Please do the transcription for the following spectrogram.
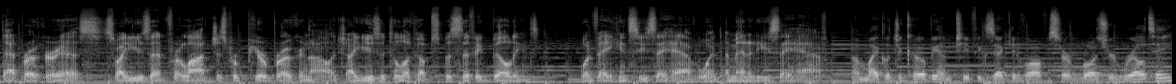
that broker is. So I use that for a lot, just for pure broker knowledge. I use it to look up specific buildings, what vacancies they have, what amenities they have. I'm Michael Jacoby. I'm Chief Executive Officer of Broad Street Realty.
